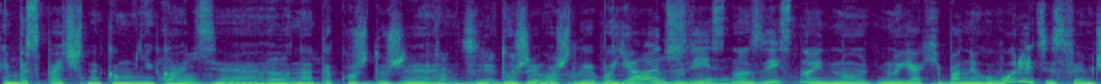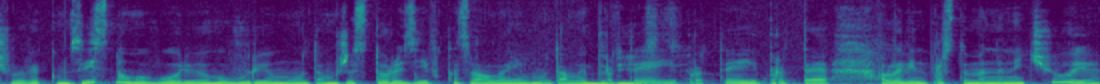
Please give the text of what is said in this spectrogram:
І безпечна комунікація, Розмовляти. вона також дуже, Так, дуже важлива. Я, звісно, звісно, ну, ну я хіба не говорю зі своїм чоловіком? Звісно, говорю. Говорю йому там вже сто разів казала йому там і про те, і про те, і про те. Але він просто мене не чує.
